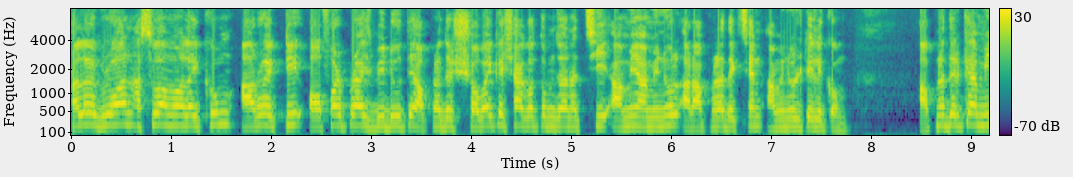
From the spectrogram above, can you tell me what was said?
হ্যালো এভরিওয়ান আসসালামু আলাইকুম। আরও একটি অফার প্রাইস ভিডিওতে আপনাদের সবাইকে স্বাগতম জানাচ্ছি। আমি আমিনুল আর আপনারা দেখছেন আমিনুল টেলিকম। আপনাদেরকে আমি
